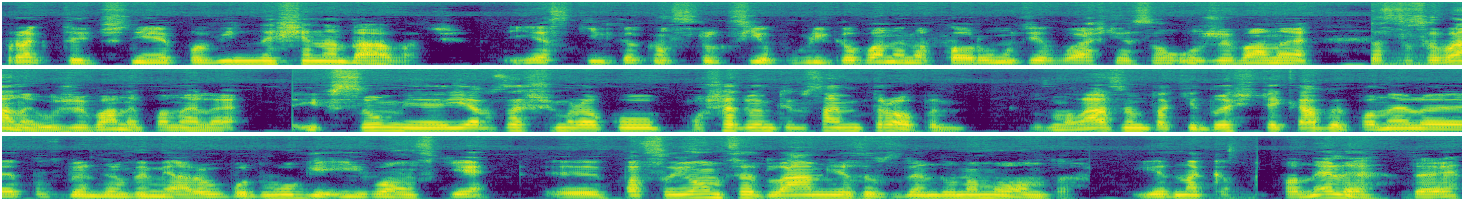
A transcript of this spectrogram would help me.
praktycznie powinny się nadawać. Jest kilka konstrukcji opublikowane na forum, gdzie właśnie są używane, zastosowane, używane panele. I w sumie ja w zeszłym roku poszedłem tym samym tropem. Znalazłem takie dość ciekawe panele pod względem wymiarów, bo długie i wąskie, y, pasujące dla mnie ze względu na montaż. Jednak panele te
